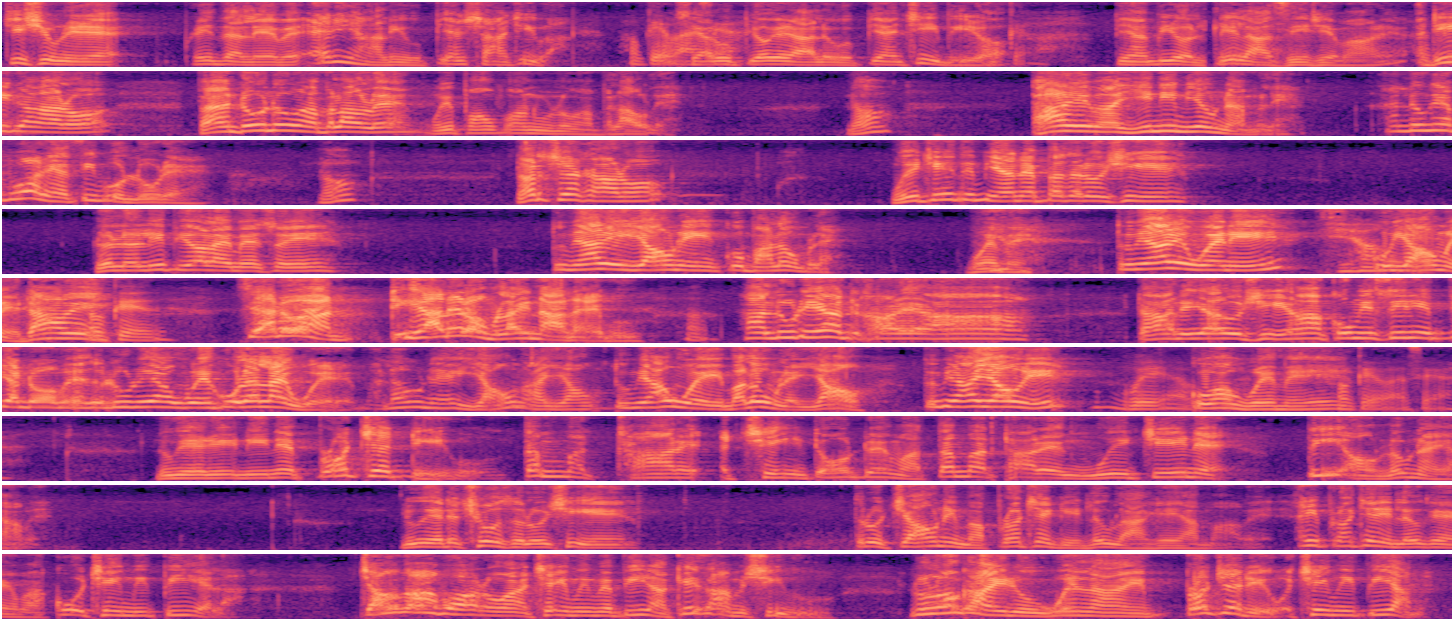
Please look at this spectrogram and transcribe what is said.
ကြည့်ရှုနေတဲ့ပရိသတ်လည်းပဲအဲ့ဒီဟာလေးကိုပြန်ရှာကြည့်ပါဟုတ်ကဲ့ပါဆရာတို့ပြောရတာလို့ပြန်ကြည့်ပြီးတော့ဟုတ်ကဲ့ပါပြန်ပြီးတော့လေ့လာစေချင်ပါတယ်အဓိကကတော့ဘန်တုံးတုံးကဘယ်လောက်လဲငွေပေါင်းပေါင်းတုံးကဘယ်လောက်လဲနော်ဘာတွေမှာယင်းနှိမ့်မြုပ်နှံမလဲအဲ့ လူငယ်ဘဝတွေကသိဖို့လိုတယ်နော်နောက်တစ်ချက်ကတော့ငွေကြေးသမျှနဲ့ပတ်သက်လို့ရှိရင်လွယ်လွယ်လေးပြောလိုက်မယ်ဆိုရင်သူများတွေရောင်းနေကိုဘာလုပ်မလဲဝယ်မယ်သူများတွေဝယ်နေရောင်းကိုရောင်းမယ်ဒါပဲဟုတ်ကဲ့ဆရာတို့ကဒီဟာလေးတော့မလိုက်နာနိုင်ဘူးဟာလူတွေကတခါတည်းဟာဒါနေရလို့ရှိရင်ဟာကွန်ပျူတာတွေပြတ်တော့မယ်ဆိုလူတွေကဝယ်ကိုလည်းလိုက်ဝယ်တယ်မလုံးနဲ့ရောင်းတာရောင်းသူများဝယ်ရင်မလုံးမလဲရောင်းသူများရောင်းရင်ဝေးရပါကိုကဝယ်မယ်ဟုတ်ကဲ့ပါဆရာ လူငယ်တွေအနေနဲ့ project တွေကိုသတ်မှတ်ထားတဲ့အချိန်တောအတွင်းမှာသတ်မှတ်ထားတဲ့ငွေကြေးနဲ့ပြီးအောင်လုပ်နိုင်ရမယ်လူငယ်တချို့ဆိုလို့ရှိရင်သူတို့ကျောင်းတွေမှာ project တွေလုပ်လာခဲ့ရမှာပဲအဲ့ဒီ project တွေလုပ်ခဲ့ရမှာကိုယ်အချိန်မီပြီးရလားကျောင်းသားဘဝတော့အချိန်မီမပြီးတာကိစ္စမရှိဘူးလူလောကကြီးတို့ဝင်လာရင် project တွေကိုအချိန်မီပြီးရမယ်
